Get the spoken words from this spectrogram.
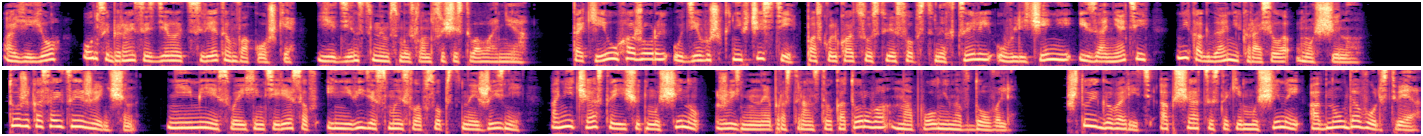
а ее он собирается сделать светом в окошке, единственным смыслом существования. Такие ухажеры у девушек не в чести, поскольку отсутствие собственных целей, увлечений и занятий никогда не красило мужчину. То же касается и женщин. Не имея своих интересов и не видя смысла в собственной жизни, они часто ищут мужчину, жизненное пространство которого наполнено вдоволь. Что и говорить, общаться с таким мужчиной – одно удовольствие.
